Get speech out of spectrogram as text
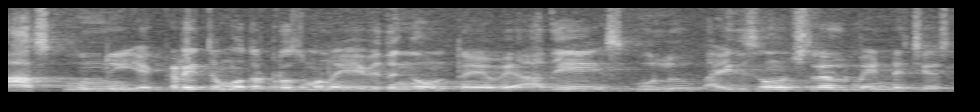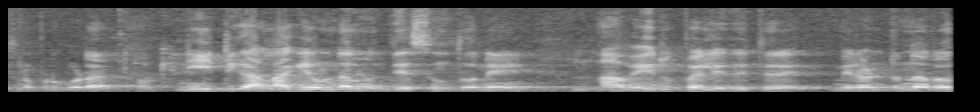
ఆ స్కూల్ని ఎక్కడైతే మొదటి రోజు మనం ఏ విధంగా ఉంటాయో అదే స్కూల్ ఐదు సంవత్సరాలు మెయింటెనెన్స్ చేస్తున్నప్పుడు కూడా నీట్గా అలాగే ఉండాలనే ఉద్దేశంతోనే ఆ వెయ్యి రూపాయలు ఏదైతే మీరు అంటున్నారో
